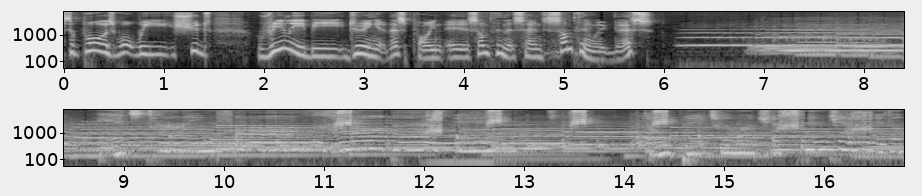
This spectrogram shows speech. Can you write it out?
Suppose what we should really be doing at this point is something that sounds something like this. It's time for Don't pay too much attention, it'll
